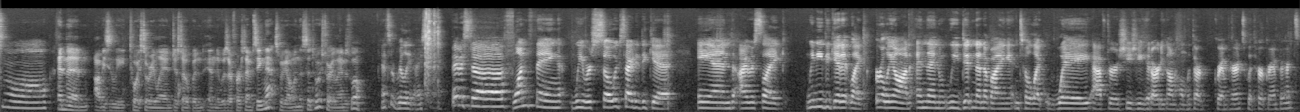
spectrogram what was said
Aww. And then obviously Toy Story Land just opened, and it was our first time seeing that, so we got one that said Toy Story Land as well. That's a really nice one. Baby stuff. One thing we were so excited to get, and I was like, we need to get it like early on, and then we didn't end up buying it until like way after Gigi had already gone home with our grandparents, with her grandparents.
